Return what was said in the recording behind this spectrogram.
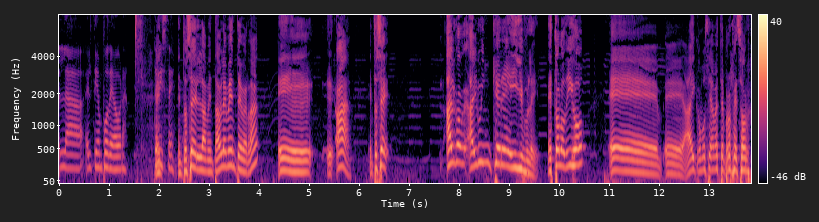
la, el tiempo de ahora. Triste. En- Entonces, lamentablemente, ¿verdad? Eh, eh, ah, entonces, algo, algo increíble. Esto lo dijo, eh, eh, ay, ¿cómo se llama este profesor?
